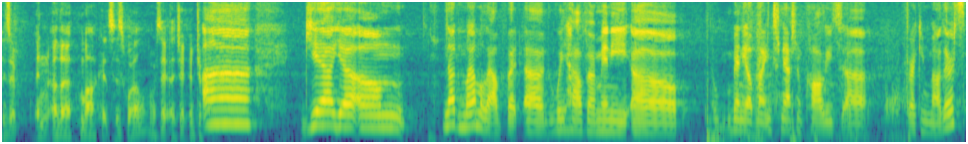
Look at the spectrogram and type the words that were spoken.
is it in other markets as well, or is it a, a Japan? Uh, yeah, yeah. Um, not Mamalab, but uh, we have uh, many, uh, many of my international colleagues, uh, working mothers,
